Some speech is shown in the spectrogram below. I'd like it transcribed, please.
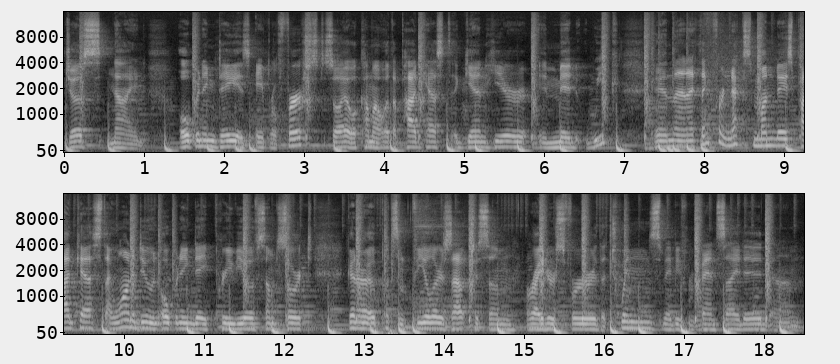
just nine. Opening day is April 1st, so I will come out with a podcast again here in mid-week. And then I think for next Monday's podcast, I want to do an opening day preview of some sort. Gonna put some feelers out to some writers for the Twins, maybe from Fansided. Um,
